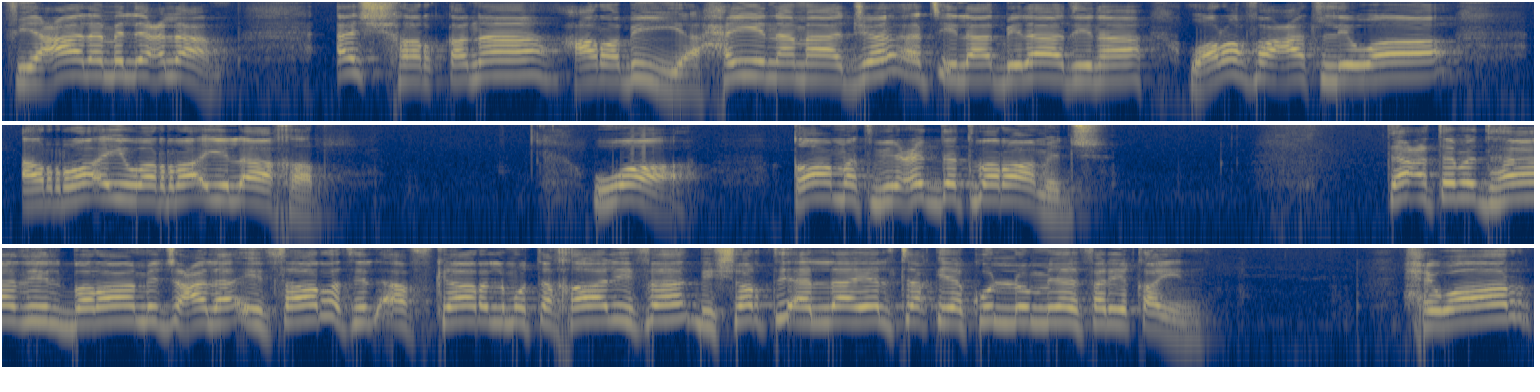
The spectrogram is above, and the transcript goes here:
في عالم الإعلام. أشهر قناة عربية حينما جاءت إلى بلادنا ورفعت لواء الرأي والرأي الآخر. وقامت بعدة برامج. تعتمد هذه البرامج على إثارة الأفكار المتخالفة بشرط أن لا يلتقي كل من الفريقين. حوار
